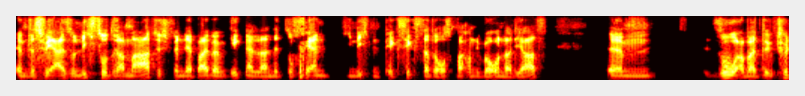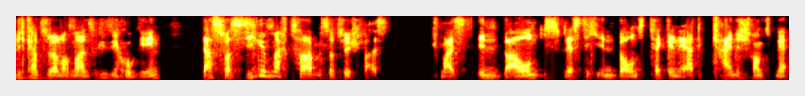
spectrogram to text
Ähm, das wäre also nicht so dramatisch, wenn der Ball beim Gegner landet, sofern die nicht einen Pick Six daraus machen über 100 Yards. Ähm, so, aber natürlich kannst du da nochmal ins Risiko gehen. Das, was sie gemacht haben, ist natürlich scheiße. Schmeißt inbounds, lässt dich inbounds tackeln. Er hatte keine Chance mehr,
